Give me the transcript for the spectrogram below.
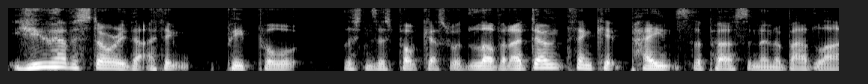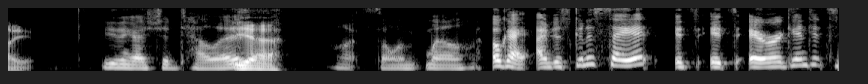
You have a story that I think people listening to this podcast would love, and I don't think it paints the person in a bad light. Do you think I should tell it? Yeah. Oh, it's so well. Okay, I'm just gonna say it. It's it's arrogant. It's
